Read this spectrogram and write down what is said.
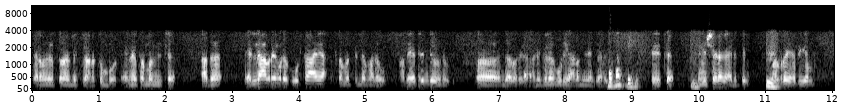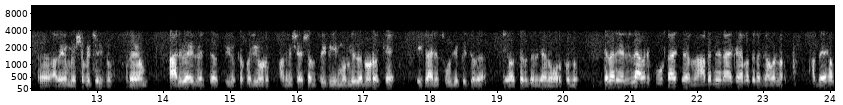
തെരഞ്ഞെടുപ്പ് വെച്ച് നടക്കുമ്പോൾ എന്നെ സംബന്ധിച്ച് അത് എല്ലാവരെയും കൂടെ കൂട്ടായ ശ്രമത്തിന്റെ ഫലവും അദ്ദേഹത്തിന്റെ ഒരു എന്താ പറയുക അനുഗ്രഹം കൂടിയാണെന്ന് ഞാൻ കരുതുന്നു. പ്രത്യേകിച്ച് നിമിഷയുടെ കാര്യത്തിൽ വളരെയധികം അദ്ദേഹം വിഷമിച്ചിരുന്നു. അദ്ദേഹം ആലുവയിൽ വെച്ച് ശ്രീ യൂസഫ് അലിയോടും അതിനുശേഷം ശ്രീ വി മുരളീധരനോടും ഒക്കെ ഈ കാര്യം സൂചിപ്പിച്ചത് ഈ അവസരത്തിൽ ഞാൻ ഓർക്കുന്നു. ഏതായാലും എല്ലാവരും കൂട്ടായി ചേർന്ന് ആദരണീയനായ കേരളത്തിലെ ഗവർണർ അദ്ദേഹം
